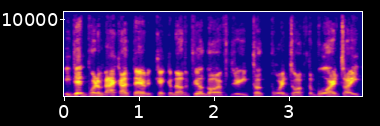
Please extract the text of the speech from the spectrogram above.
He did put him back out there to kick another field goal after he took points off the board. So he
